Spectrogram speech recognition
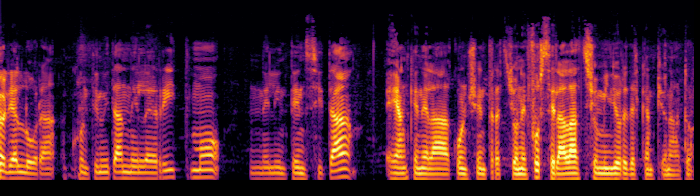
Pioli, allora, continuità nel ritmo, nell'intensità e anche nella concentrazione, forse la Lazio migliore del campionato.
